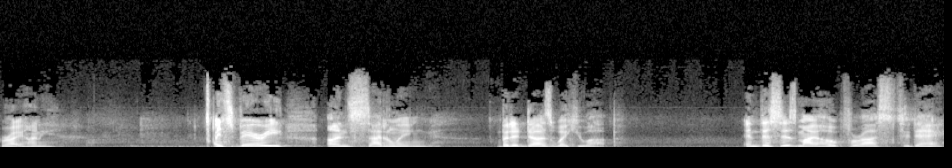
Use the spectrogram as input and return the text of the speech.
Right, honey? It's very unsettling, but it does wake you up. And this is my hope for us today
